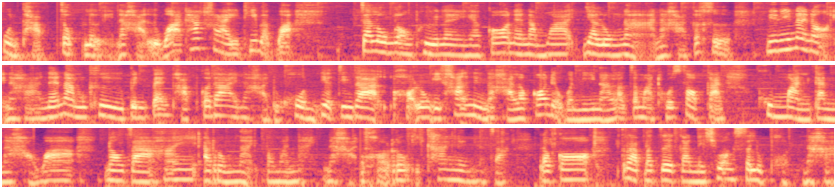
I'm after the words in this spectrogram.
ฝุ่นทับจบเลยนะคะ หรือว่าถ้าใครที่แบบว่าจะลงรองพื้นอะไรอย่างเงี้ยก็แนะนำว่าอย่าลงหนานะคะ ก็คือนิดๆหน่อยๆนะคะ แนะนำคือเป็นแป้งพับก็ได้นะคะ ทุกคนเดี๋ยวจินจะขอลงอีกข้างหนึ่งนะคะ แล้วก็เดี๋ยววันนี้นะเราจะมาทดสอบการคุมมันกันนะคะว่าน้องจะให้อารมณ์ไหนประมาณไหนนะคะขอลงอีกข้างหนึ่งนะจ๊ะ แล้วก็กลับมาเจอกันในช่วงสรุปผลนะคะ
